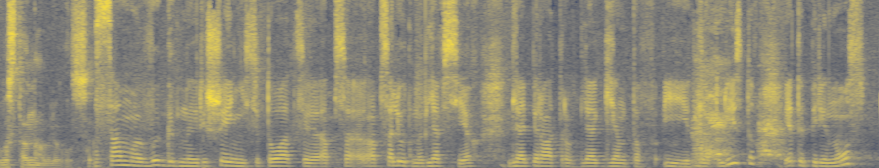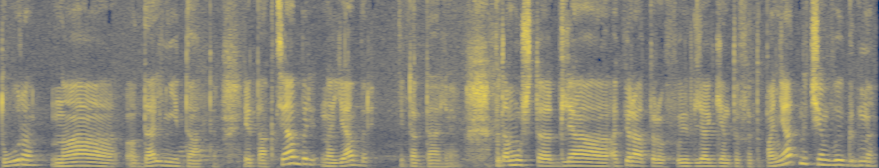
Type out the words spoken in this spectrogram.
восстанавливался. Самое выгодное решение ситуации абсолютно для всех, для операторов, для агентов и для туристов, это перенос тура на дальние даты. Это октябрь, ноябрь и так далее. Потому что для операторов и для агентов это понятно, чем выгодно,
